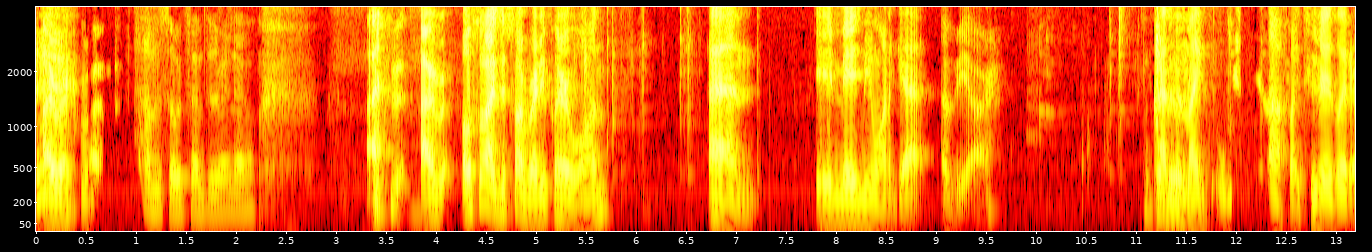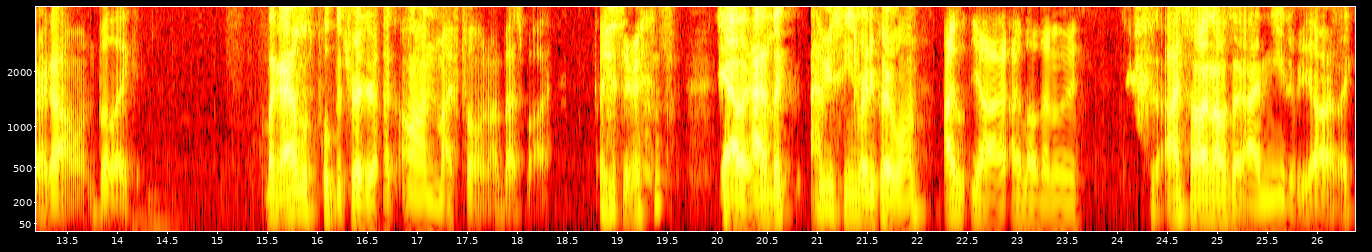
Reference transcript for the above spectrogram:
I recommend. I'm so tempted right now. I, I also I just saw Ready Player One, and it made me want to get a VR. Good and then like enough, like two days later, I got one. But like, like I almost pulled the trigger like on my phone on Best Buy. Are you serious? Yeah, like I like. Have you seen Ready Player One? I yeah, I, I love that movie. I saw it and I was like, I need a VR like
